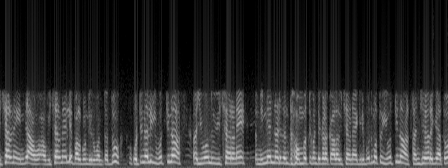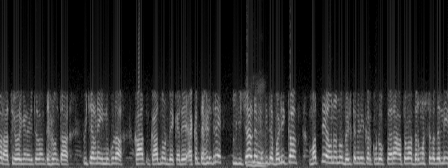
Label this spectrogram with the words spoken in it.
ವಿಚಾರಣೆ ಹಿಂದೆ ಆ ವಿಚಾರಣೆಯಲ್ಲೇ ಪಾಲ್ಗೊಂಡಿರುವಂತದ್ದು ಒಟ್ಟಿನಲ್ಲಿ ಇವತ್ತಿನ ಈ ಒಂದು ವಿಚಾರಣೆ ನಿನ್ನೆ ನಡೆದಂತಹ ಒಂಬತ್ತು ಗಂಟೆಗಳ ಕಾಲ ವಿಚಾರಣೆ ಆಗಿರ್ಬೋದು ಮತ್ತು ಇವತ್ತಿನ ಸಂಜೆವರೆಗೆ ಅಥವಾ ರಾತ್ರಿವರೆಗೆ ನಡೀತದೆ ಅಂತ ಹೇಳುವಂತ ವಿಚಾರಣೆ ಇನ್ನು ಕೂಡ ಕಾದ್ ಕಾದ್ ನೋಡ್ಬೇಕಾದೆ. ಯಾಕಂತ ಹೇಳಿದ್ರೆ, ಈ ವಿಚಾರಣೆ ಮುಗಿದ ಬಳಿಕ ಮತ್ತೆ ಅವನನ್ನು ಬೆಳ್ತಂಗಡಿಗೆ ಕರ್ಕೊಂಡು ಹೋಗ್ತಾರಾ? ಅಥವಾ ಧರ್ಮಸ್ಥಳದಲ್ಲಿ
